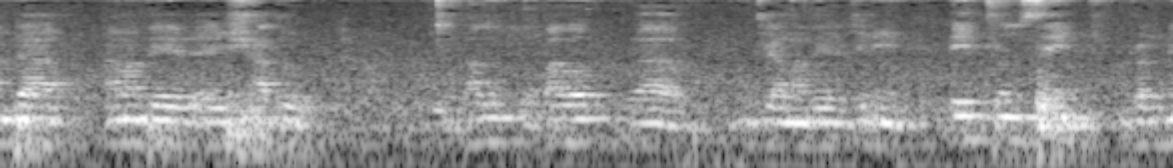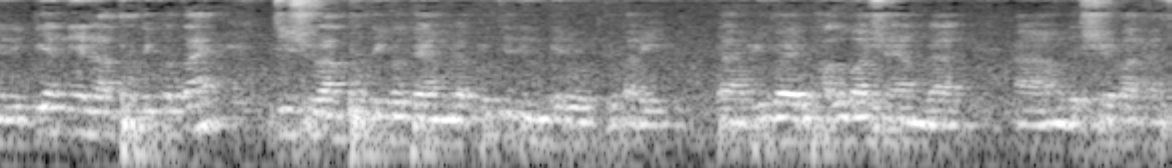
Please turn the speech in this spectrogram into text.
আমরা আমাদের এই সাধু পালক পালক যে আমাদের যিনি পেট্রন সেন্ট আধ্যাত্মিকতায়, যিশুর আধ্যাত্মিকতায় আমরা প্রতিদিন বেড়ে উঠতে পারি। হৃদয়ের ভালোবাসায় আমরা আমাদের সেবা কাজ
